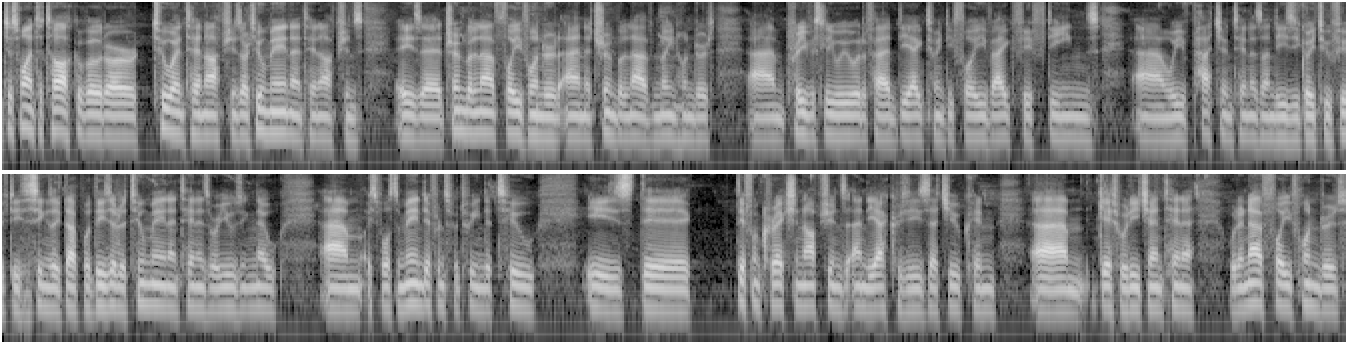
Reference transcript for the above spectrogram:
Just want to talk about our two antenna options. Our two main antenna options is a Trimble Nav 500 and a Trimble Nav 900. Um, previously, we would have had the AG 25, AG 15s. Uh, we've patch antennas on the EZ-Guide 250, things like that. But these are the two main antennas we're using now. Um, I suppose the main difference between the two is the different correction options and the accuracies that you can um, get with each antenna. With a Nav 500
